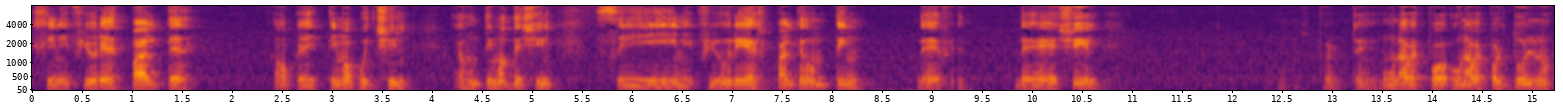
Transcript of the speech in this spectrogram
Si Nick Fury es parte. Ok, team up with Shield. Es un team de Shield. Si Nick Fury es parte de un team de, de Shield. Una vez por, una vez por turno.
